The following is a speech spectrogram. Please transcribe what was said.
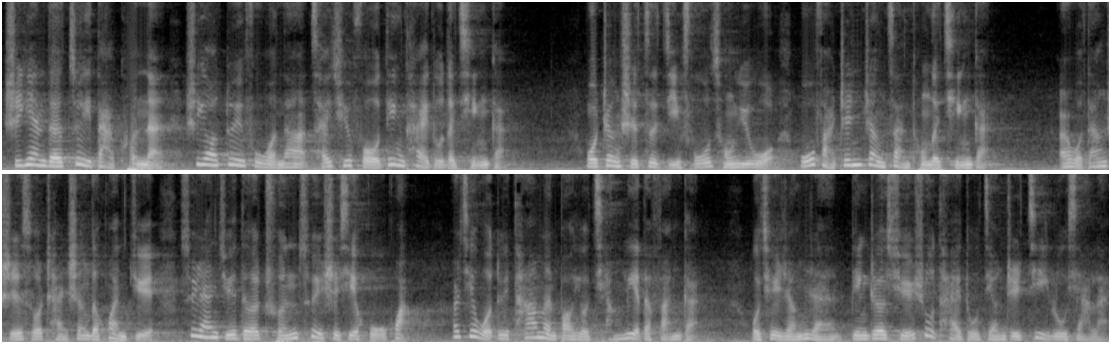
实验的最大困难是要对付我那采取否定态度的情感。我正视自己服从于我无法真正赞同的情感，而我当时所产生的幻觉，虽然觉得纯粹是些胡话，而且我对他们抱有强烈的反感，我却仍然秉着学术态度将之记录下来，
